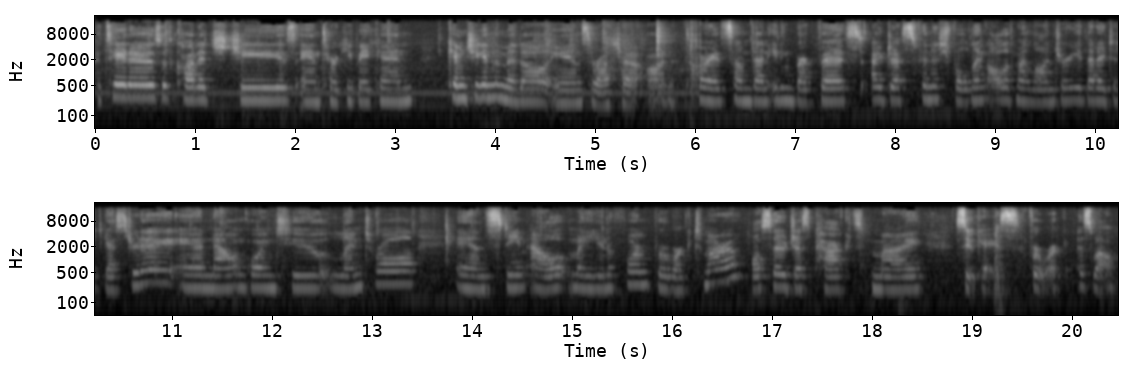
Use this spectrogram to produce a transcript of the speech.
potatoes with cottage cheese and turkey bacon, kimchi in the middle, and sriracha on top. Alright, so I'm done eating breakfast. I just finished folding all of my laundry that I did yesterday, and now I'm going to lint roll and steam out my uniform for work tomorrow. Also just packed my suitcase for work as well.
